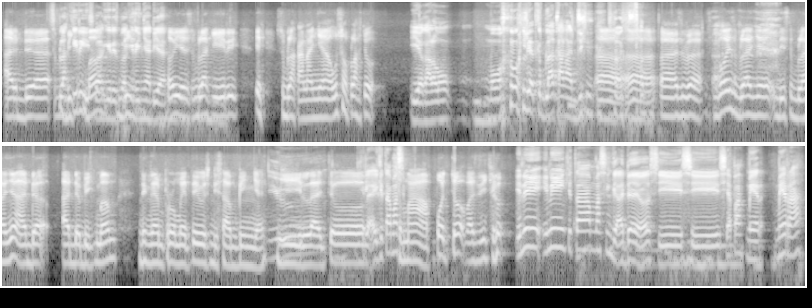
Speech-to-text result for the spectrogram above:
ada Sebelah Big kiri, Mom sebelah kiri, sebelah di- kirinya dia. oh iya sebelah kiri eh sebelah kanannya Usop lah cuk Iya kalau mau lihat ke belakang anjing. Bangsat. eh, eh, sebelah pokoknya sebelahnya di sebelahnya ada ada Big Mom dengan Prometheus di sampingnya. Yuh. gila cuk. Gila, eh, kita masih semapo cuk pasti cuk. Ini ini kita masih nggak ada ya si si siapa? Mer, merah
